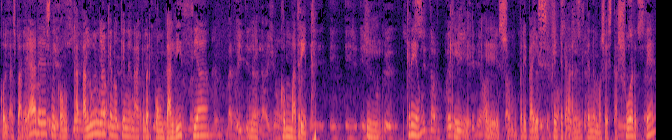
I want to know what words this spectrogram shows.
con las Baleares, ni con Cataluña, que no tiene nada que ver con Galicia, ni con Madrid. Y creo que es un país federal. Tenemos esta suerte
